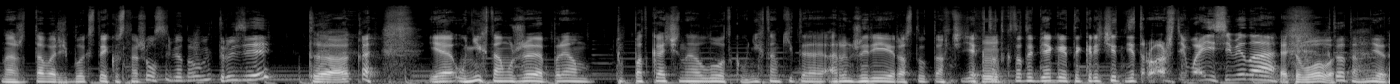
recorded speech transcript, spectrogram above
наш товарищ Блэкстейкус нашел себе новых друзей, Так. и у них там уже прям подкачанная лодка, у них там какие-то оранжереи растут, там я- кто-то, кто-то бегает и кричит, не трожьте мои семена! Это Вова. Кто там? Нет,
